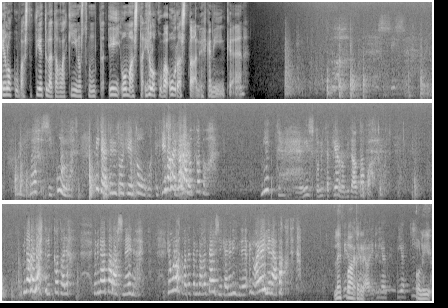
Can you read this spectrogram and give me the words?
elokuvasta tietyllä tavalla kiinnostunut, mutta ei omasta elokuvaurastaan ehkä niinkään. Lapsi, kullat. Mitä te nyt oikein touhuatte? Minä olen kadonnut kotoa. Mitä? Istu nyt ja kerro, mitä on tapahtunut. Minä olen lähtenyt kotoa ja, ja minä en palaa sinne enää. He unohtavat, että minä olen täysi-ikäinen ihminen ja minua ei enää pakoteta. Leif Wager oli?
